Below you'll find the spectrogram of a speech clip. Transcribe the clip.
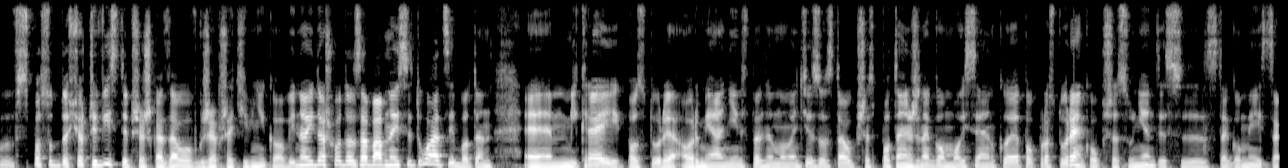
w sposób dość oczywisty przeszkadzało w grze przeciwnikowi. No i doszło do zabawnej sytuacji, bo ten Mikrej postury Ormianin w pewnym momencie został przez potężnego Mojsenko po prostu ręką przesunięty z, z tego miejsca,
